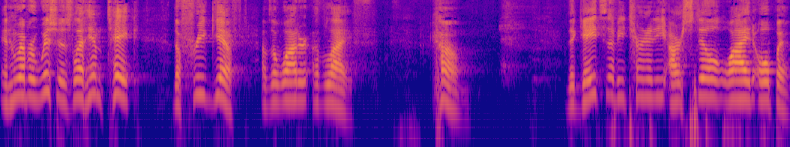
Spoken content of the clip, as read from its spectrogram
And whoever wishes, let him take the free gift of the water of life. Come. The gates of eternity are still wide open.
